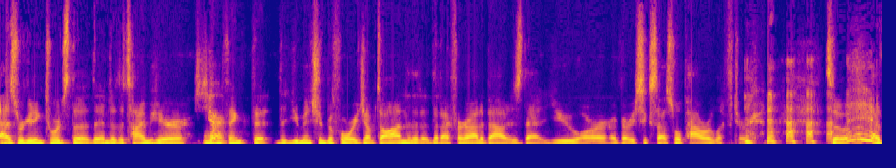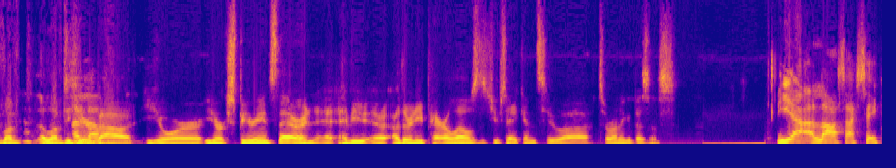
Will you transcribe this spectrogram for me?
as we're getting towards the, the end of the time here, sure. one thing that, that you mentioned before we jumped on that, that I forgot about is that you are a very successful power lifter. so I'd love I'd love to hear love about it. your your experience there, and uh, have you are there any parallels that you've taken to uh, to running a business? Yeah, a lot actually.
